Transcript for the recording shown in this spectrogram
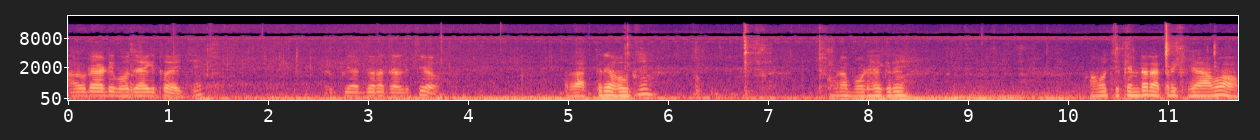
आ भजा है थुआ पिज जरा चल रात हो बढ़िया हाँ चिकेन टा रात खिया हाँ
